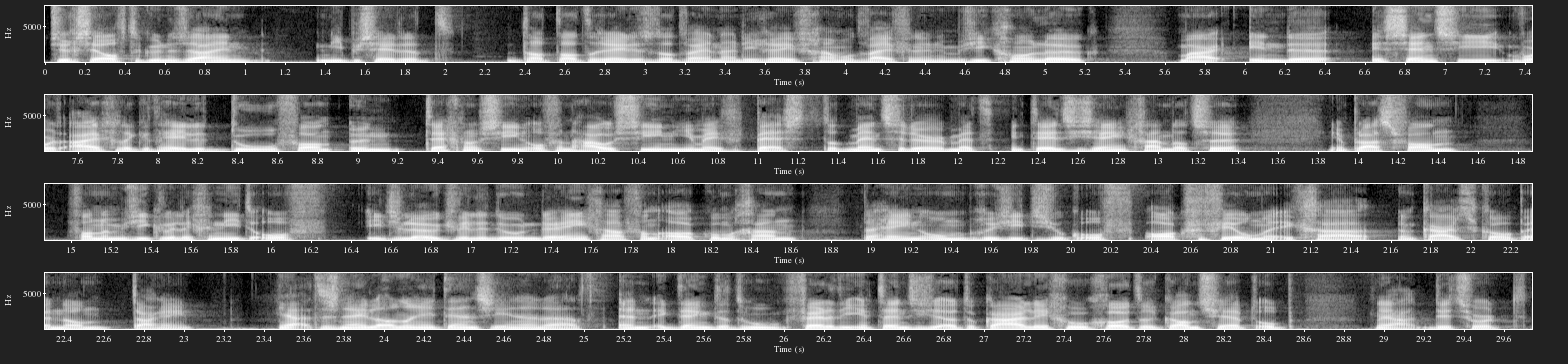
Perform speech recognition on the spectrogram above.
zichzelf te kunnen zijn. Niet per se dat dat, dat de reden is dat wij naar die raves gaan, want wij vinden de muziek gewoon leuk. Maar in de essentie wordt eigenlijk het hele doel van een techno scene of een house scene hiermee verpest. Dat mensen er met intenties heen gaan dat ze in plaats van van de muziek willen genieten of iets leuks willen doen, erheen gaan van oh kom we gaan daarheen om ruzie te zoeken of oh ik verveel me, ik ga een kaartje kopen en dan daarheen. Ja, het is een hele andere intentie inderdaad. En ik denk dat hoe verder die intenties uit elkaar liggen, hoe grotere kans je hebt op nou ja, dit soort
